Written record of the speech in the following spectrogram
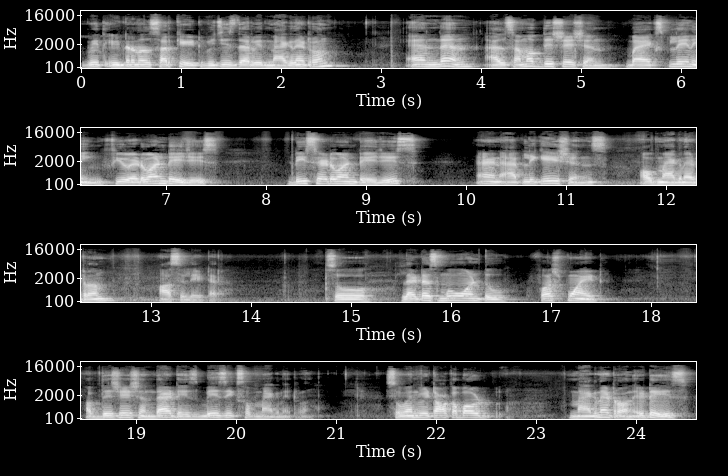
with internal circuit which is there with magnetron. And then I'll sum up this session by explaining few advantages, disadvantages and applications of magnetron oscillator. So let us move on to first point of this session that is basics of magnetron. So when we talk about magnetron it is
